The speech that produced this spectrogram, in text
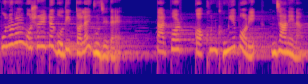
পুনরায় মশারিটা গদির তলায় গুঁজে দেয়। তারপর কখন ঘুমিয়ে পড়ে জানে না।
